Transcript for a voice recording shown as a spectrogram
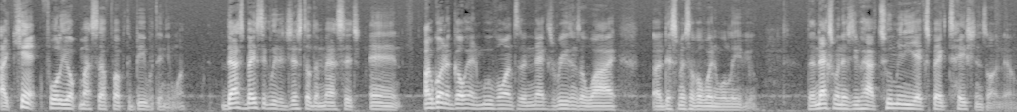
I can't fully open myself up to be with anyone. That's basically the gist of the message, and I'm going to go ahead and move on to the next reasons of why a dismissive avoidant will leave you. The next one is you have too many expectations on them.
